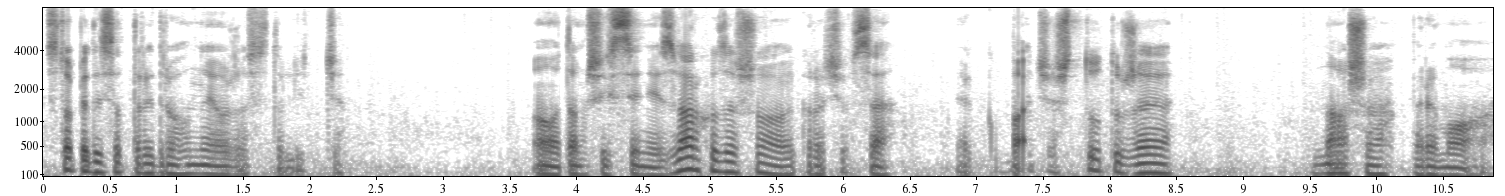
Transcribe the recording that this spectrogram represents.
153 драгуни вже століття. О, там й синій зверху зайшов, і коротше все. Як бачиш, тут уже наша перемога.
